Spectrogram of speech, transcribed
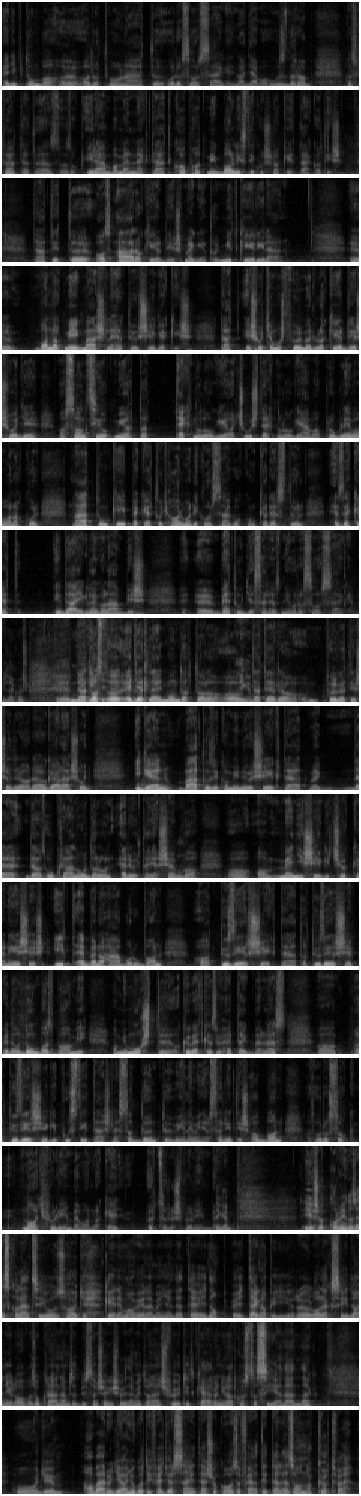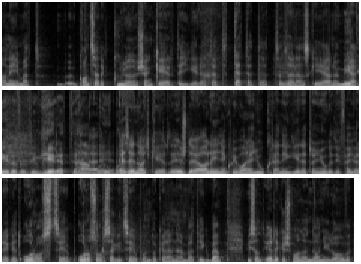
Egyiptomba adott volna át Oroszország egy nagyjából 20 darab, az feltétlenül az, azok Iránba mennek, tehát kaphat még ballisztikus rakétákat is. Tehát itt az ára kérdés megint, hogy mit kér Irán. Vannak még más lehetőségek is. Tehát, és hogyha most fölmerül a kérdés, hogy a szankciók miatt a technológia, a csúcs technológiával probléma van, akkor láttunk képeket, hogy harmadik országokon keresztül ezeket idáig legalábbis be tudja szerezni Oroszország. Világos. Tehát egy... azt a, egyetlen egy mondattal, a, a, tehát erre a fölvetésedre a reagálás, hogy igen, változik a minőség, tehát meg, de, de az ukrán oldalon erőteljesebb a, a, a mennyiségi csökkenés, és itt ebben a háborúban a tüzérség, tehát a tüzérség például Donbassban, ami, ami most a következő hetekben lesz, a, a tüzérségi pusztítás lesz a döntő véleményem szerint, és abban az oroszok nagy fölényben vannak, egy ötszörös fölényben. Igen. És akkor még az eszkalációhoz hagy kérjem a véleményedet egy, nap, egy tegnapi hírről. Alexei Danilov, az Ukrán Nemzetbiztonság és Védelmi Tanács főtitkára nyilatkozta CNN-nek, hogy ha bár ugye a nyugati fegyverszállítások ahhoz a feltételhez vannak kötve a német kancellek különösen kérte ígéretet, tetetett Zelenszky elnökkel. Mit ér az az ígéret a háborúban? Ez egy nagy kérdés, de a lényeg, hogy van egy ukrán ígéret, hogy a nyugati fegyvereket orosz cél, oroszországi célpontok ellen nem vetik be. Viszont érdekes mondani, Danilov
